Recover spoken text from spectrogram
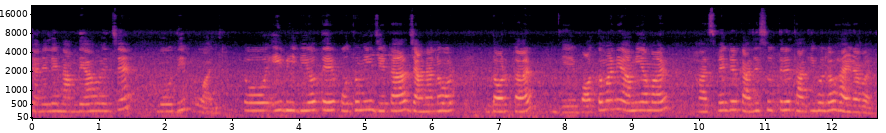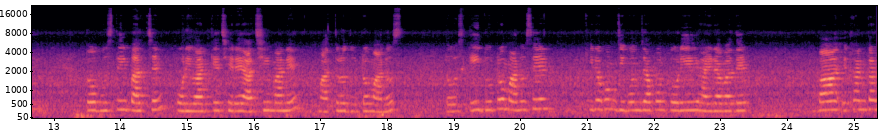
চ্যানেলের নাম দেওয়া হয়েছে মৌদীপ ওয়ার্ল্ড তো এই ভিডিওতে প্রথমেই যেটা জানানোর দরকার যে বর্তমানে আমি আমার হাজব্যান্ডের কাজের সূত্রে থাকি হলো হায়দ্রাবাদে। তো বুঝতেই পাচ্ছেন পরিবারকে ছেড়ে আছি মানে মাত্র দুটো মানুষ। তো এই দুটো মানুষের কীরকম জীবনযাপন করি এই হায়দ্রাবাদে? বা এখানকার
